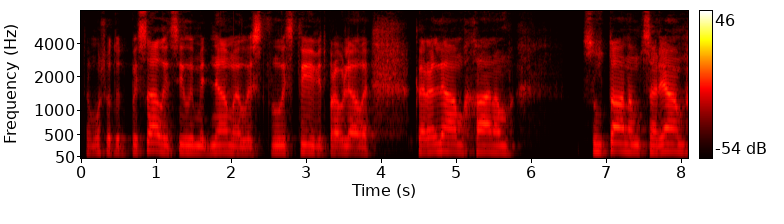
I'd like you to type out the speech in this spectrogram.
Тому що тут писали цілими днями, лист, листи відправляли королям, ханам, султанам, царям.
